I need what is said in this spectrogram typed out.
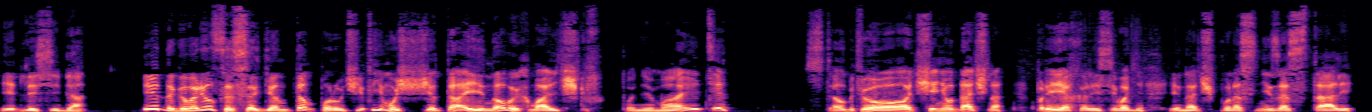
и для себя. И договорился с агентом, поручив ему счета и новых мальчиков. Понимаете? Стал быть, вы очень удачно приехали сегодня, иначе бы нас не застали.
